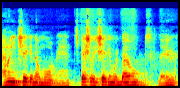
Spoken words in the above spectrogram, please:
I don't eat chicken no more, man. Especially chicken with bones. Later.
